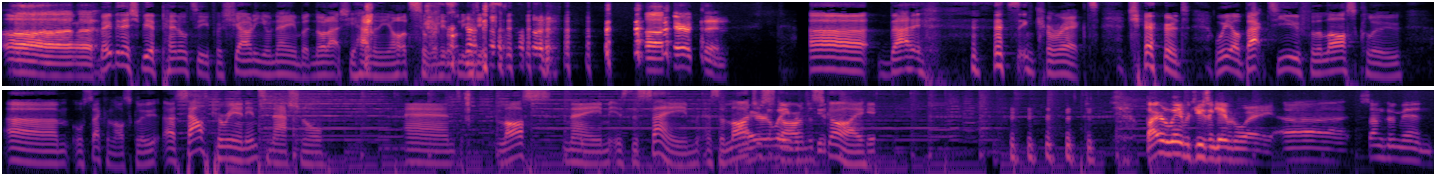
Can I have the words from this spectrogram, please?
Uh, Maybe there should be a penalty for shouting your name but not actually having the answer when it's needed. uh, Eriksen. uh, that is that's incorrect. Jared, we are back to you for the last clue, um, or second last clue. A South Korean international, and last name is the same as the largest Bayer star in the Leverkusen. sky. Bayer Leverkusen gave it away. Uh, Son Heung Min.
